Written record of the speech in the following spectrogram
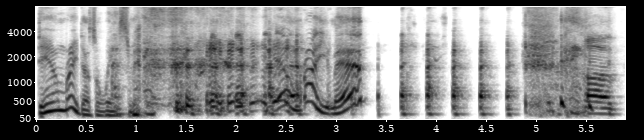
damn right, that's a waste, man. damn right, man. uh,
